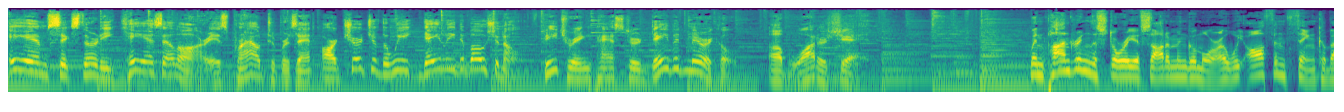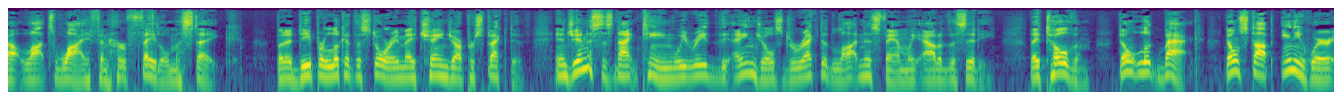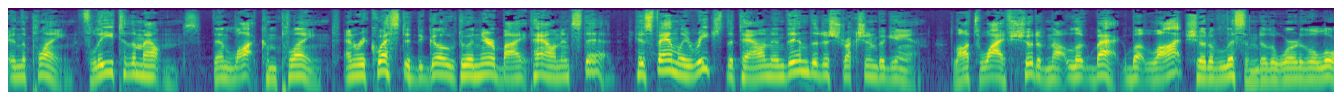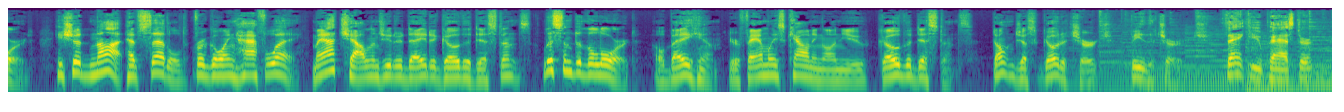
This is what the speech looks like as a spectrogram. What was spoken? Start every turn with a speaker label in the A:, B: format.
A: AM 630 KSLR is proud to present our Church of the Week daily devotional featuring Pastor David Miracle of Watershed.
B: When pondering the story of Sodom and Gomorrah, we often think about Lot's wife and her fatal mistake. But a deeper look at the story may change our perspective. In Genesis 19, we read the angels directed Lot and his family out of the city. They told them, Don't look back. Don't stop anywhere in the plain. Flee to the mountains. Then Lot complained and requested to go to a nearby town instead. His family reached the town and then the destruction began. Lot's wife should have not looked back, but Lot should have listened to the word of the Lord. He should not have settled for going halfway. May I challenge you today to go the distance? Listen to the Lord. Obey Him. Your family's counting on you. Go the distance. Don't just go to church, be the church.
A: Thank you, Pastor.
